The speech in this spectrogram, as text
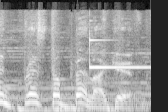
and press the bell icon.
